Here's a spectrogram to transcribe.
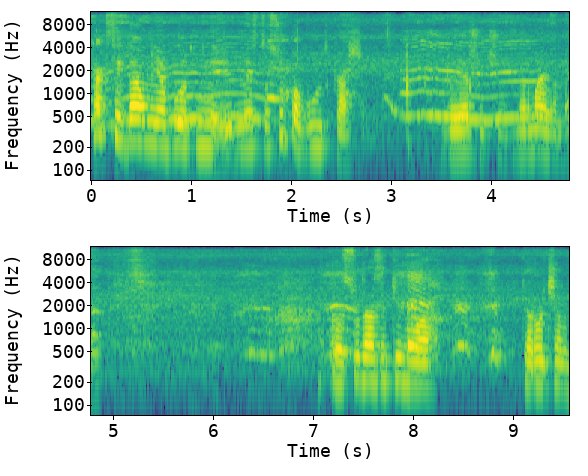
Как всегда, у меня будет вместо супа будет каша. Да я шучу, нормально будет. А Сюда закинула, короче,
